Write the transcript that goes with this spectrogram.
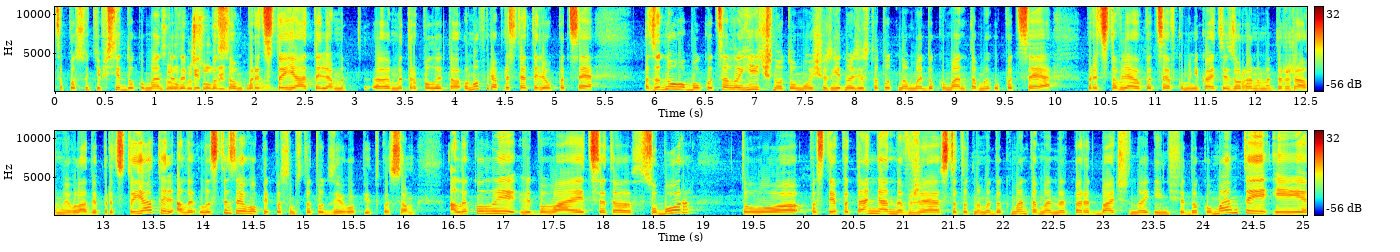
це по суті всі документи Це за підписом документи. предстоятеля мит- митрополита Онуфрія, предстоятеля УПЦ. З одного боку, це логічно, тому що згідно зі статутними документами УПЦ представляє УПЦ в комунікації з органами державної влади предстоятель, але листи за його підписом, статут за його підписом. Але коли відбувається та собор, то постає питання, невже статутними документами не передбачено інші документи, і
